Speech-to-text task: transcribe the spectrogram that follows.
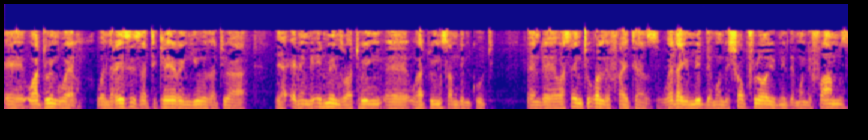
uh, we're doing well. When the racists are declaring you that you are their enemy, it means we're doing, we're doing something good. And uh, we're saying to all the fighters, whether you meet them on the shop floor, you meet them on the farms,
